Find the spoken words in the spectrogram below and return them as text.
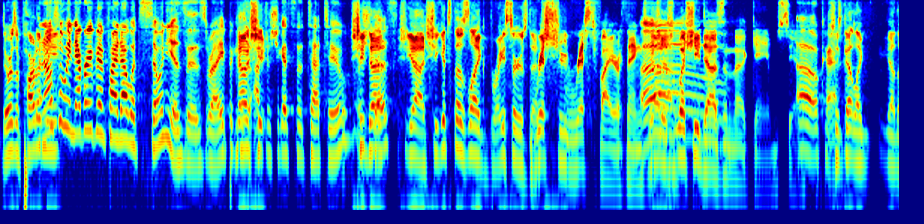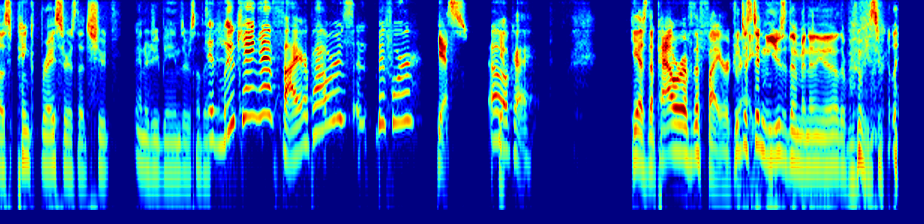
there was a part of it. and me. also we never even find out what sonya's is right because No, she- after she gets the tattoo she or does, Yeah, she gets those like bracers that wrist shoot. wrist fire things, which is what she does Oh. in the games. Yeah. oh okay She's got like yeah those pink bracers that shoot energy beams or something. did liu kang have fire powers before yes. oh Yeah. okay He has the power of the fire he just didn't use them in any of the other movies, really.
